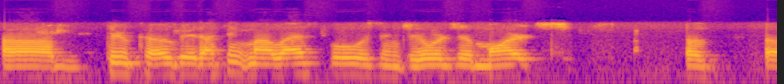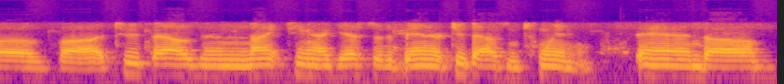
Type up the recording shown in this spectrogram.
um, through COVID. I think my last bull was in Georgia, March of of uh, 2019, I guess it would have been, or 2020, and um,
